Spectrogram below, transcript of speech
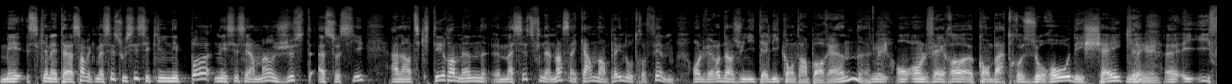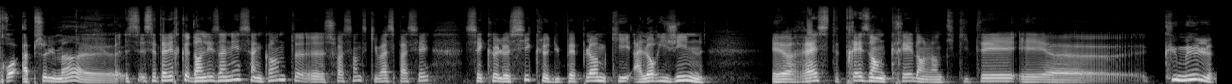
Mais ce qui est intéressant avec Massiste aussi, c'est qu'il n'est pas nécessairement juste associé à l'Antiquité romaine. Euh, Massiste finalement s'incarne dans plein d'autres films. On le verra dans une Italie contemporaine. Oui. On, on le verra euh, combattre Zorro, des sheiks. Oui. Euh, il fera absolument. euh, C'est- C'est-à-dire que dans les années 50, euh, 60, ce qui va se passer, c'est que le cycle du péplum, qui à l'origine reste très ancré dans l'Antiquité et euh, cumule.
